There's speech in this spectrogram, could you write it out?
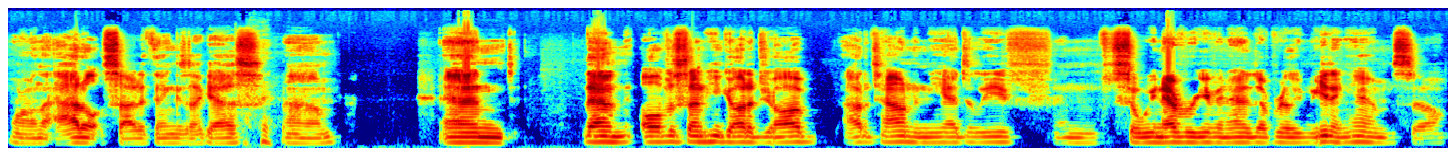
more on the adult side of things, I guess. Um, and then all of a sudden he got a job out of town and he had to leave, and so we never even ended up really meeting him. So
